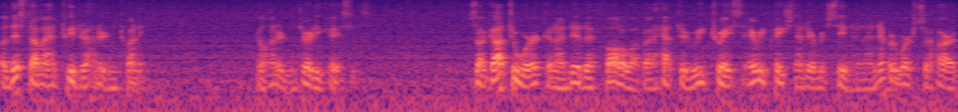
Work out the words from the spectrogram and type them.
But this time I had treated 120, no, 130 cases. So I got to work and I did a follow-up. I had to retrace every patient I'd ever seen, and I never worked so hard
